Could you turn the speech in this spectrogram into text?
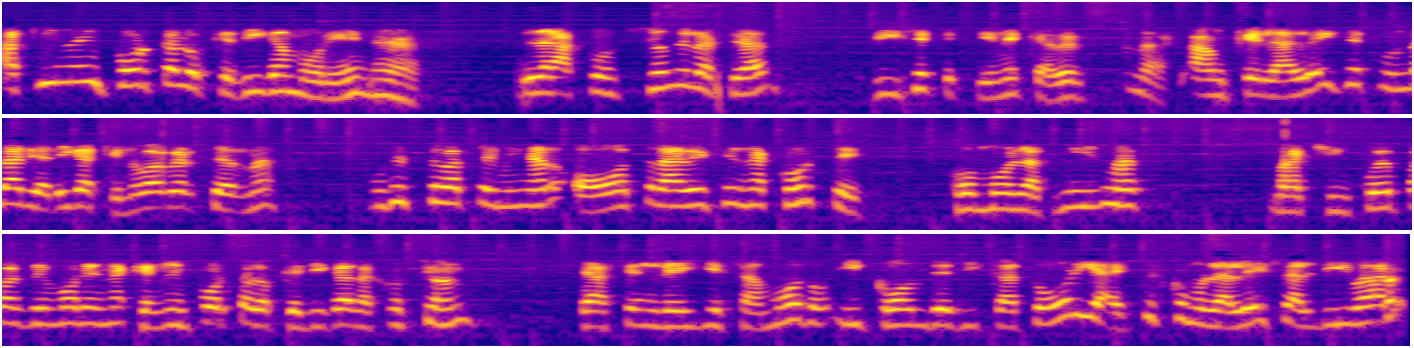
Aquí no importa lo que diga Morena. La constitución de la ciudad dice que tiene que haber ternas. Aunque la ley secundaria diga que no va a haber terna, pues esto va a terminar otra vez en la corte, como las mismas machincuepas de Morena, que no importa lo que diga la cuestión, se hacen leyes a modo y con dedicatoria. Esto es como la ley Saldívar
